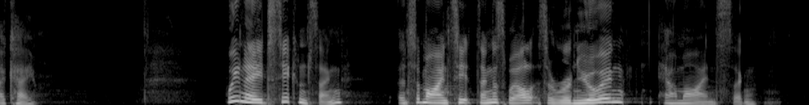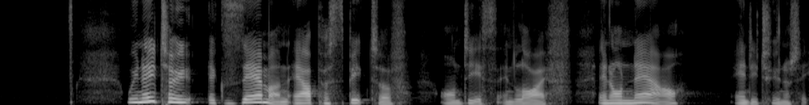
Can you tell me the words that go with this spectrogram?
Okay. We need, second thing, it's a mindset thing as well, it's a renewing our minds thing. We need to examine our perspective on death and life, and on now and eternity.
